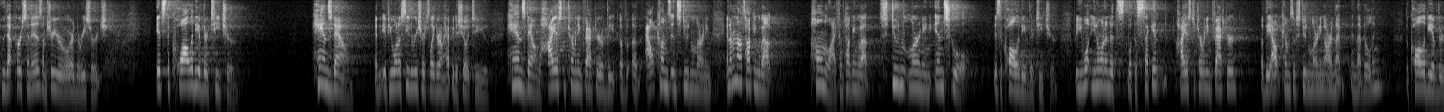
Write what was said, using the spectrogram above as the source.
who that person is? I'm sure you're aware of the research. It's the quality of their teacher. Hands down. And if you want to see the research later, I'm happy to show it to you. Hands down, the highest determining factor of, the, of, of outcomes in student learning. And I'm not talking about home life, I'm talking about student learning in school, is the quality of their teacher. But you, want, you don't want to know what the second highest determining factor of the outcomes of student learning are in that, in that building? The quality of their,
